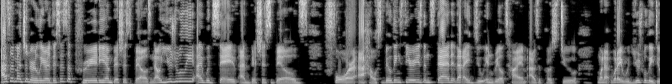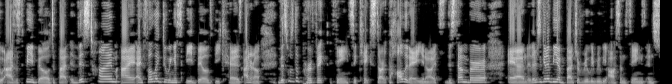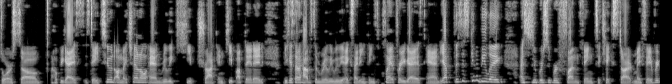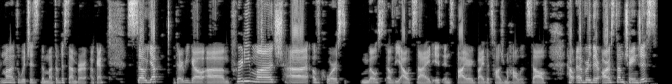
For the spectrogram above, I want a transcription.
as I mentioned earlier, this is a pretty ambitious build. Now, usually I would save ambitious builds for a house building series instead that I do in real time as opposed to when I, what I would usually do as a speed build. But this time I, I felt like doing a speed build because I don't know, this was the perfect thing to kickstart the holiday. You know, it's December and there's going to be a bunch of really, really awesome things in store. So I hope you guys stay tuned on my channel and really keep track and keep updated because I have some really, really exciting things planned for you guys. And yep, this is going to be like like a super, super fun thing to kickstart my favorite month, which is the month of December. Okay. So, yep, there we go. Um, pretty much, uh, of course, most of the outside is inspired by the Taj Mahal itself. However, there are some changes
